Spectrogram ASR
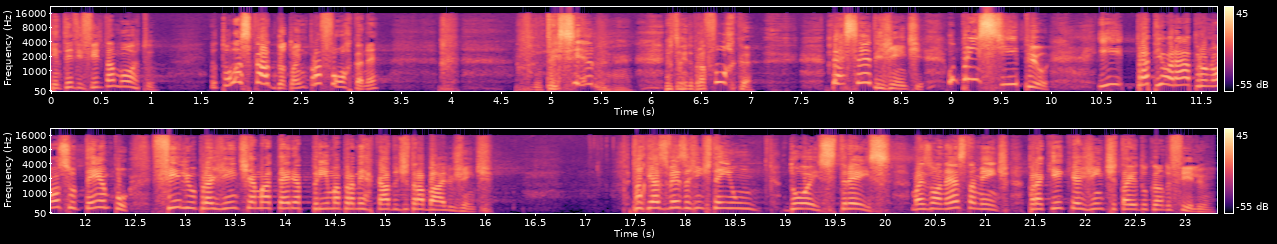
quem teve filho está morto. Eu estou lascado, porque eu estou indo para a forca, né? No terceiro, eu estou indo para a forca. Percebe, gente? O princípio. E para piorar, para o nosso tempo, filho para a gente é matéria-prima para mercado de trabalho, gente. Porque às vezes a gente tem um, dois, três, mas honestamente, para que, que a gente está educando filho?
